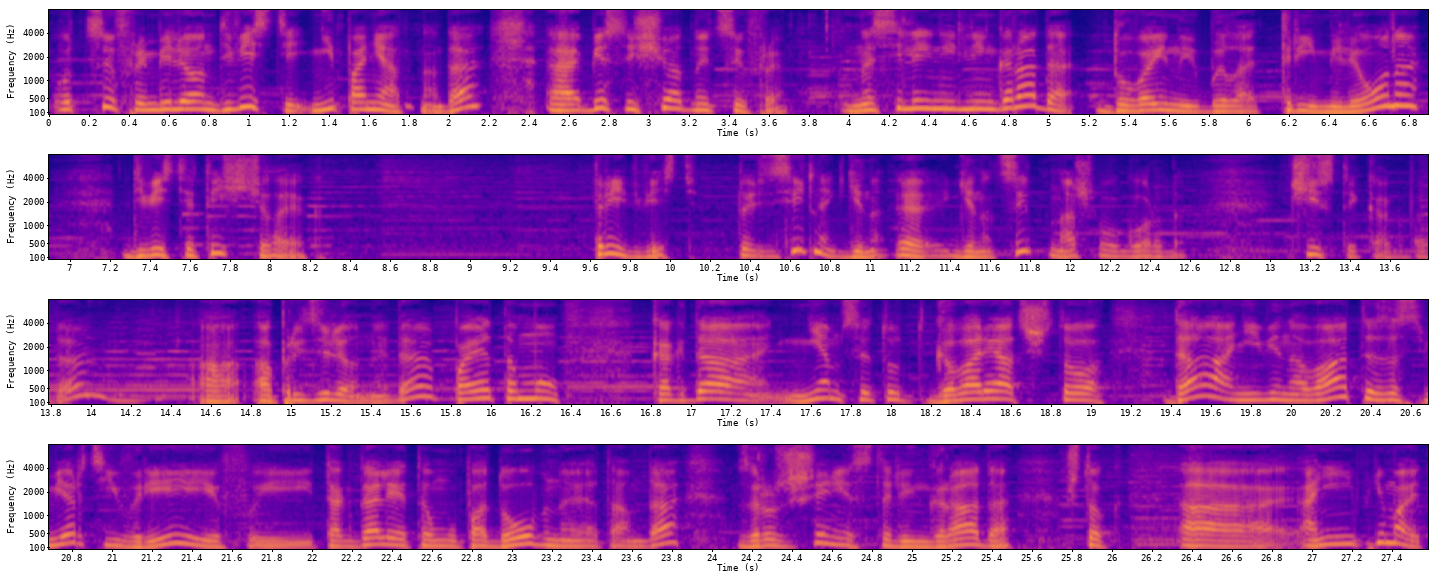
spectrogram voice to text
вот цифра миллион двести непонятно, да? А, без еще одной цифры. Население Ленинграда до войны было 3 миллиона 200 тысяч человек. 3 200. То есть действительно гено, э, геноцид нашего города чистый, как бы, да, а, определенный, да, поэтому, когда немцы тут говорят, что, да, они виноваты за смерть евреев и так далее и тому подобное, там, да, за разрушение Сталинграда, что а, они не понимают,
